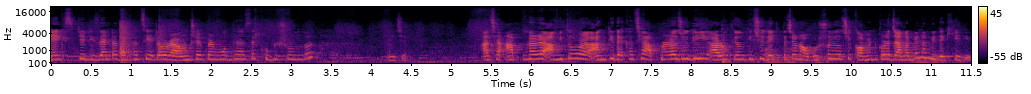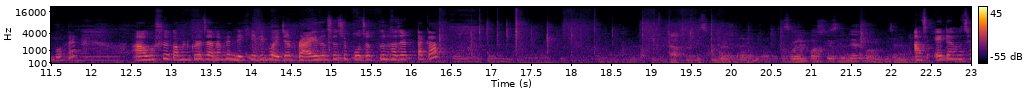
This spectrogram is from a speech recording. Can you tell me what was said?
নেক্সট যে ডিজাইনটা দেখাচ্ছি এটাও রাউন্ড শেপের মধ্যে আছে খুবই সুন্দর। এই যে। আচ্ছা আপনারা আমি তো আংটি দেখাচ্ছি আপনারা যদি আরও কেউ কিছু দেখতে চান অবশ্যই হচ্ছে কমেন্ট করে জানাবেন আমি দেখিয়ে দিব হ্যাঁ? অবশ্যই কমেন্ট করে জানাবেন দেখিয়ে দিব। এটার প্রাইস আছে হচ্ছে পঁচাত্তর হাজার টাকা। আচ্ছা এটা হচ্ছে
